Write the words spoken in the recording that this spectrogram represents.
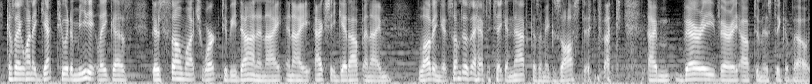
because I want to get to it immediately because there's so much work to be done. And I and I actually get up and I'm loving it. Sometimes I have to take a nap because I'm exhausted, but I'm very, very optimistic about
